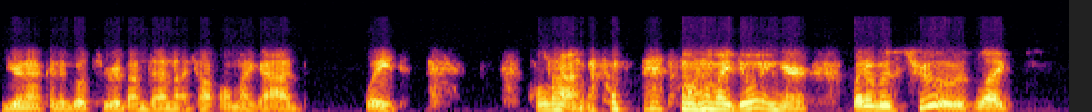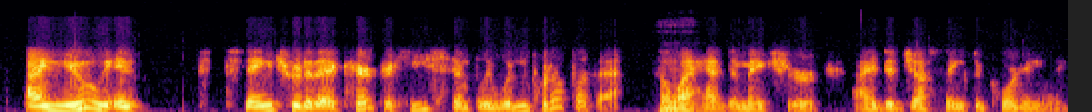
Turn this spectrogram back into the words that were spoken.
You're not going to go through it. I'm done." I thought, "Oh my God, wait, hold on. what am I doing here?" But it was true. It was like I knew it. Staying true to that character, he simply wouldn't put up with that. So Hmm. I had to make sure I had to adjust things accordingly.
